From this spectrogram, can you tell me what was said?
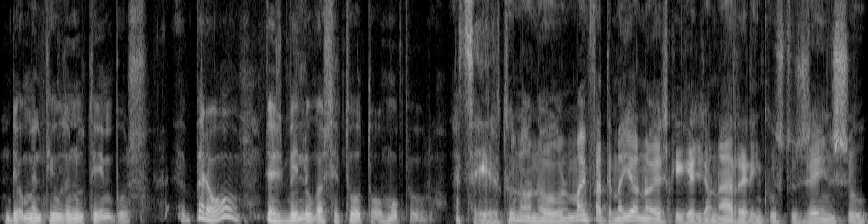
di aumenti un tempo Eh, però è bello che si tutto uomo puro È certo, no, no, ma infatti, ma io non esco che gli narrare in questo senso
